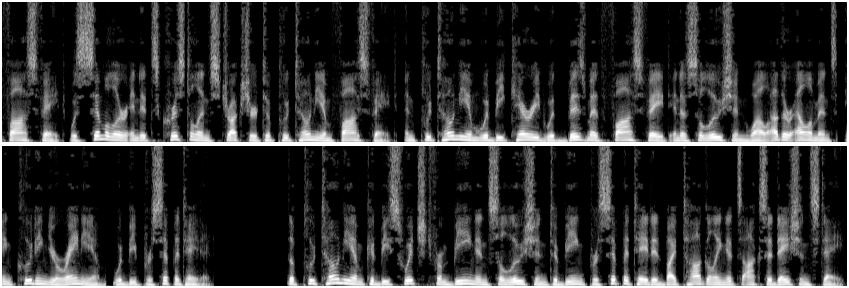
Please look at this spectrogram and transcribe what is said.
phosphate was similar in its crystalline structure to plutonium phosphate, and plutonium would be carried with bismuth phosphate in a solution while other elements, including uranium, would be precipitated. The plutonium could be switched from being in solution to being precipitated by toggling its oxidation state.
